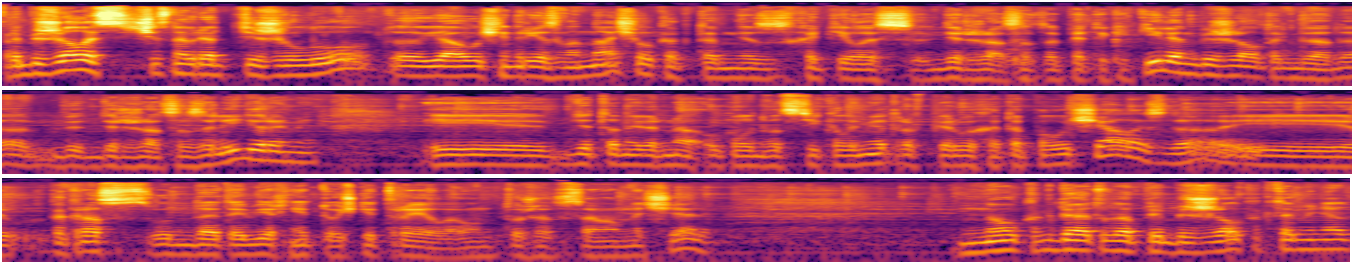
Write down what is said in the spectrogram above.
Пробежалось, честно говоря, тяжело. Я очень резво начал, как-то мне захотелось держаться. Опять-таки Киллиан бежал тогда, да, держаться за лидерами. И где-то, наверное, около 20 километров первых это получалось, да, и как раз вот до этой верхней точки трейла, он тоже в самом начале. Но когда я туда прибежал, как-то меня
